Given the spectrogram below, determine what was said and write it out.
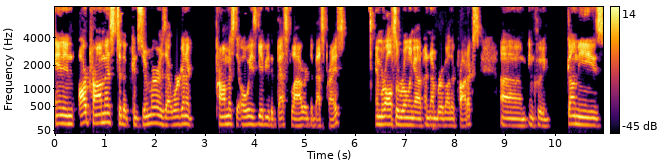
And our promise to the consumer is that we're going to promise to always give you the best flower at the best price. And we're also rolling out a number of other products, um, including gummies,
